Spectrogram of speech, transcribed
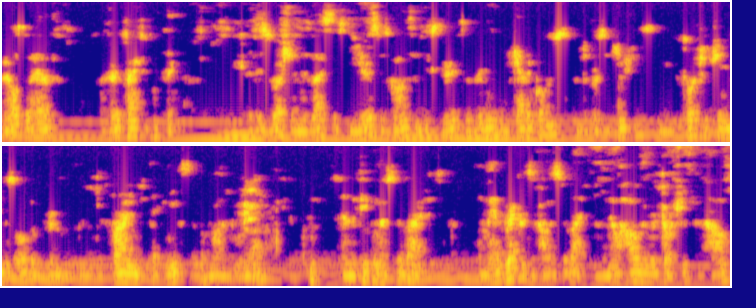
We also have a very practical thing. That is, Russia in these last 60 years has gone through the experience of living in catacombs, under persecutions, in torture chambers, all the refined techniques of the modern world, and the people have survived. And we have records of how they survived. And we know how they were tortured and how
